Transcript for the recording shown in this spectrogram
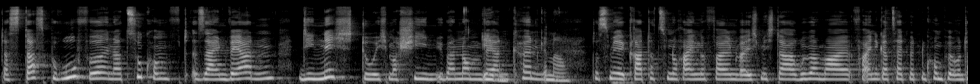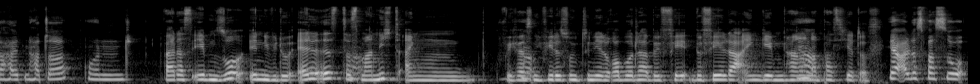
dass das Berufe in der Zukunft sein werden, die nicht durch Maschinen übernommen Eben, werden können. Genau. Das ist mir gerade dazu noch eingefallen, weil ich mich darüber mal vor einiger Zeit mit einem Kumpel unterhalten hatte und weil das eben so individuell ist, dass ja. man nicht einen, ich weiß ja. nicht, wie das funktioniert, Roboterbefehl Befehl da eingeben kann ja. und dann passiert das. Ja, alles, was so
